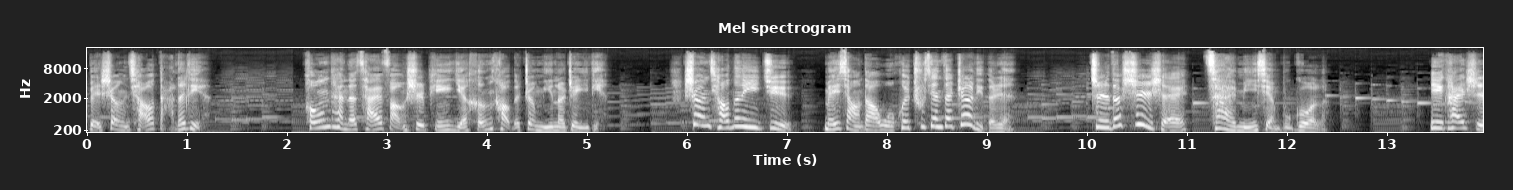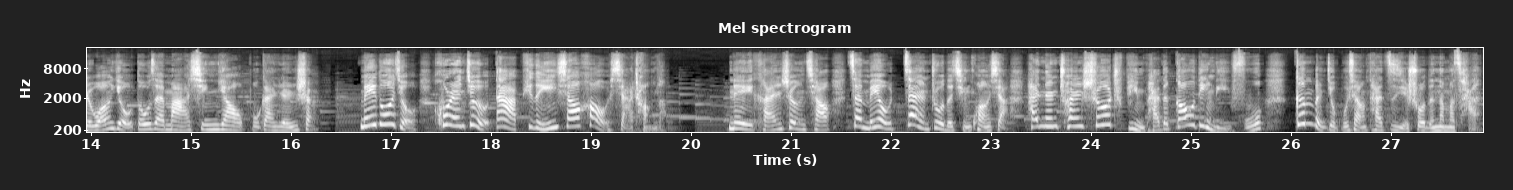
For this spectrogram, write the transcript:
被盛乔打了脸。红毯的采访视频也很好的证明了这一点。盛乔的那一句“没想到我会出现在这里的人”，指的是谁？再明显不过了。一开始网友都在骂星耀不干人事儿，没多久，忽然就有大批的营销号下场了。内涵盛乔在没有赞助的情况下，还能穿奢侈品牌的高定礼服，根本就不像他自己说的那么惨。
